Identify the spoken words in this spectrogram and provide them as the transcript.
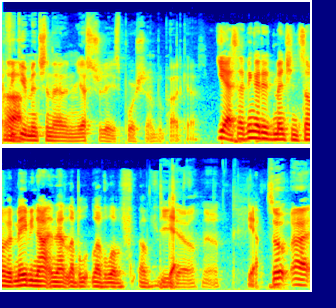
I think you mentioned that in yesterday's portion of the podcast. Yes, I think I did mention some of it. Maybe not in that level level of, of depth. Detail, no. Yeah. So uh,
